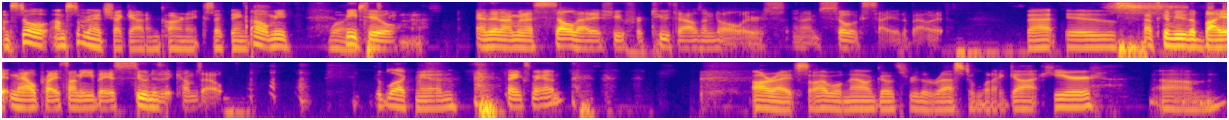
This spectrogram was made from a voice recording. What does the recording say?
I'm still i'm still gonna check out incarnate because i think oh me Williamson's too. and then i'm going to sell that issue for $2000 and i'm so excited about it. That is that's going to be the buy it now price on ebay as soon as it comes out. Good luck man. Thanks man All right, so I will now go through the rest of what I got here. Um,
